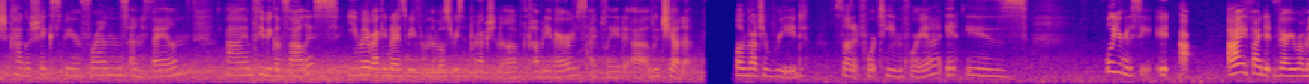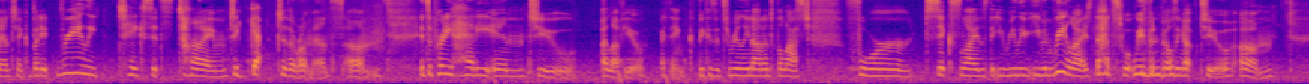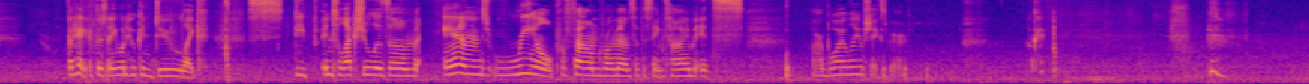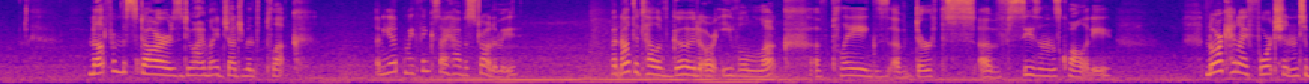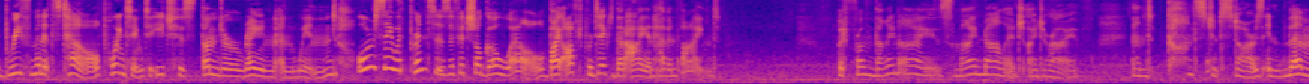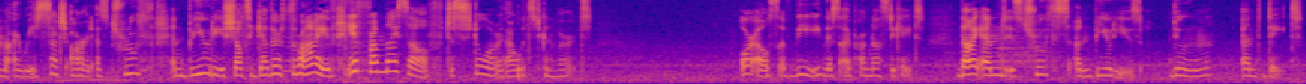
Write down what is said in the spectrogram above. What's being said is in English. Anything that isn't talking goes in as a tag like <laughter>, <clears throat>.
Chicago Shakespeare friends and fam. I'm Phoebe Gonzalez. You may recognize me from the most recent production of The Comedy of Errors. I played uh, Luciana. Well, I'm about to read Sonnet 14 for you. It is. Well, you're gonna see. It. I, I find it very romantic, but it really takes its time to get to the romance. Um, it's a pretty heady into I love you, I think, because it's really not until the last four, six lines that you really even realize <laughs> that's what we've been building up to. Um, but hey, if there's anyone who can do like deep intellectualism and real profound romance at the same time, it's our boy William Shakespeare. Okay. <clears throat> Not from the stars do I my judgment pluck, and yet methinks I have astronomy. But not to tell of good or evil luck, of plagues, of dearths, of seasons' quality. Nor can I fortune to brief minutes tell, pointing to each his thunder, rain, and wind, or say with princes if it shall go well, by oft predict that I in heaven find. But from thine eyes my knowledge I derive, and constant stars, in them I read such art as truth and beauty shall together thrive, if from thyself to store thou wouldst convert. Or else of thee this I prognosticate, thy end is truth's and beauty's doom and date.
